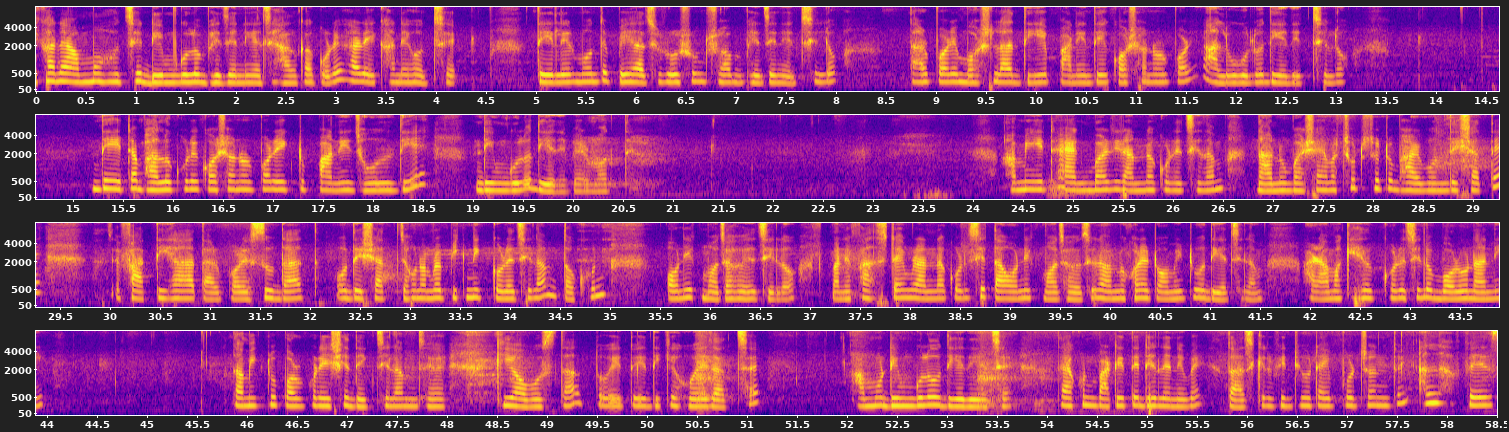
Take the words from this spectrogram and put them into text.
এখানে আম্মু হচ্ছে ডিমগুলো ভেজে নিয়েছে হালকা করে, আর এখানে হচ্ছে তেলের মধ্যে পেঁয়াজ, রসুন সব ভেজে নিচ্ছিল। তারপরে মশলা দিয়ে, পানি দিয়ে কষানোর পরে আলুগুলো দিয়ে দিচ্ছিল। দিয়ে এটা ভালো করে কষানোর পরে একটু পানি ঝোল দিয়ে ডিমগুলো দিয়ে দেবে এর মধ্যে। আমি এটা একবারই রান্না করেছিলাম নানু বাসায় আমার ছোট ছোট ভাই বোনদের সাথে, ফাতিহা, তারপরে সুদাত, ওদের সাথে যখন আমরা পিকনিক করেছিলাম তখন অনেক মজা হয়েছিল। মানে ফার্স্ট টাইম রান্না করেছি তা অনেক মজা হয়েছিল। আমি ওখানে টমেটোও দিয়েছিলাম। আর আমাকে হেল্প করেছিল বড় নানি। তো আমি একটু পর পর এসে দেখছিলাম যে কি অবস্থা। তো এই তো এদিকে হয়ে যাচ্ছে। আম্মু ডিমগুলোও দিয়ে দিয়েছে। এখন বাটিতে ঢেলে নেবে। তো আজকের ভিডিওটা এই পর্যন্তই। আল্লাহ হাফেজ।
